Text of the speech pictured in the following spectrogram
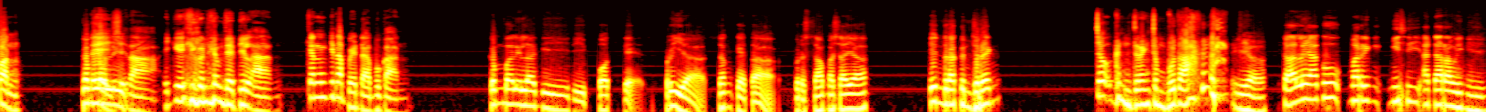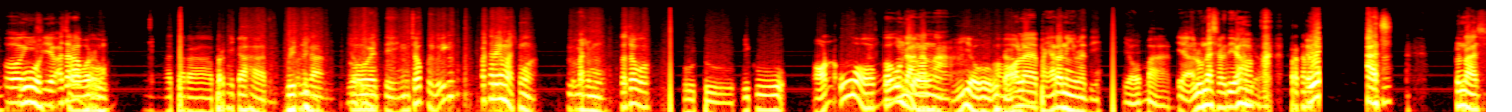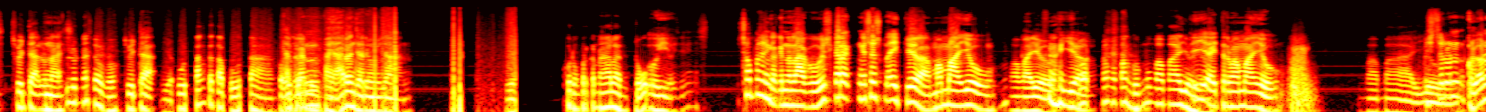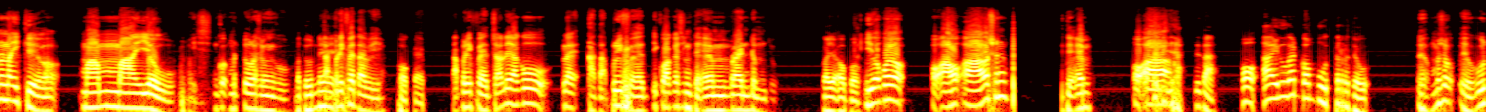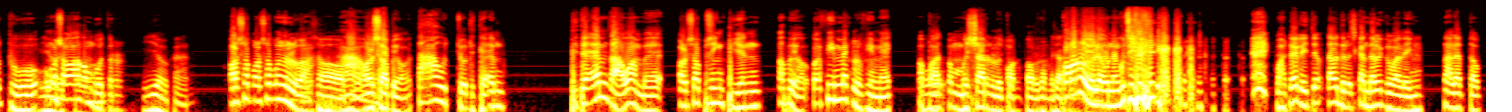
Eh, Kembali sik ta. Iki ngene mdedilan. Kan kita beda bukan? kembali lagi di podcast Pria Sengketa bersama saya Indra Genjreng. Cuk genjreng jembut ah. Iya. Soalnya aku mari ngisi acara wingi. Oh, Wah, ngisi acara apa? Acara pernikahan. wedding. Pernikahan. Yo. Oh, wedding. Coba iku iku pacarnya Masmu. Mbak Masmu. Tak coba. Waduh, iku on uang. Oh, undangan, nah. Iya, Oh, undangan. oleh bayaran nih berarti. Yo man. Ya, lunas berarti ya. Iya. Perkenalan Lunas. Lunas, sudah lunas. lunas apa? Sudah. Ya utang tetap utang. Kok Tapi kan lunas? bayaran jari misalkan. kurang perkenalan, Cuk. Oh iya sih. Siapa sih nggak kenal aku? Sekarang ngesus na IG lah, Mamayo. Mamayo. Iya. Oh, nama panggungmu Mamayo. Iya, ya? itu Mamayo. Mamayo. Wis celun kalau ono na IG yo. Mamayo. Wis engko metu langsung iku. Metune Tak private tapi. bokep. Tak private. Soalnya aku lek kata private iku akeh sing DM random, Cuk. Kayak apa? Iya koyo OA OA sen DM OA. Iya, cita. Oh, ah, itu kan komputer, Cuk. Ya, masuk ya kudu. Iya, Masuk OA komputer. Iya kan. All shop all shop ngono lho. ah. Allshop, Nah, iya. all shop yo. Tahu cuk di DM di DM tahu ambek all shop sing biyen apa ya? Kayak VMac lho VMac. Apa Oh. pembesar cuk. Kontol pembesar. Kok ora ya lek unangku cilik. Kuadel cuk, tahu dulu skandal gue paling. Nah laptop.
